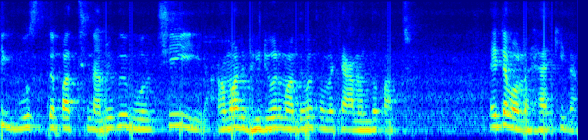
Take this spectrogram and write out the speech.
ঠিক বুঝতে পারছি না। আমি কি বলছি, আমার ভিডিওর মাধ্যমে তোমাকে আনন্দ পাচ্ছ? এটা বলো হ্যাঁ কি না?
